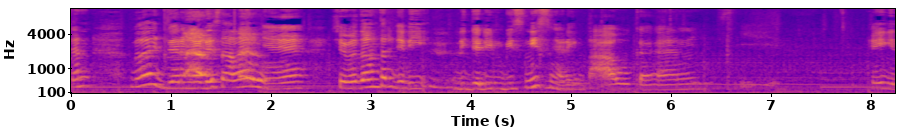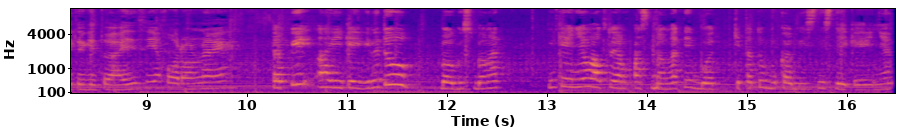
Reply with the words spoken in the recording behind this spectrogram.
kan belajar nggak ada salahnya. Siapa tahu ntar jadi dijadiin bisnis nggak ada yang tahu kan. Kayak gitu-gitu aja sih ya corona ya. Tapi lagi kayak gini tuh bagus banget. Ini kayaknya waktu yang pas banget nih buat kita tuh buka bisnis deh kayaknya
